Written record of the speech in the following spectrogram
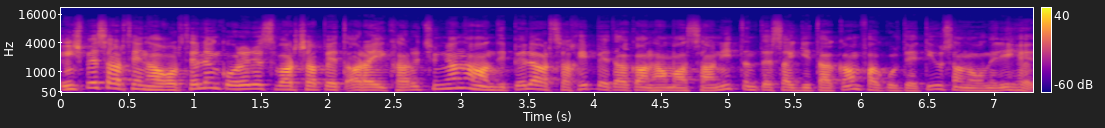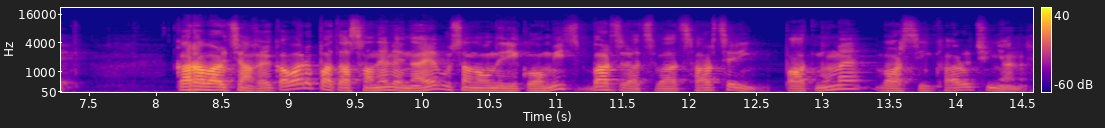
Ինչպես արդեն հաղորդել ենք, օրերս վարչապետ Արայիկ Հարությունյանը հանդիպել է Արցախի պետական համալսարանի տնտեսագիտական ֆակուլտետի ուսանողների հետ։ Կառավարության ղեկավարը պատասխանել է նաև ուսանողների կողմից բարձրացված հարցերին, պատմում է Վարսիկ Հարությունյանը։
